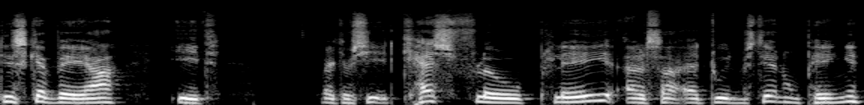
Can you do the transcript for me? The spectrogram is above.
det skal være et hvad kan vi sige, et cashflow play, altså at du investerer nogle penge,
